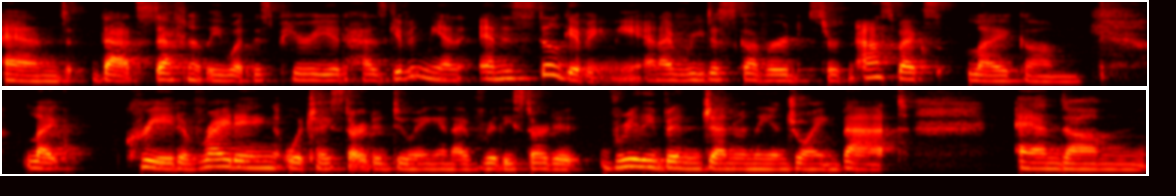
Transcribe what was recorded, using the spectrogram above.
and that's definitely what this period has given me and, and is still giving me. And I've rediscovered certain aspects like um, like creative writing, which I started doing, and I've really started really been genuinely enjoying that. And um,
